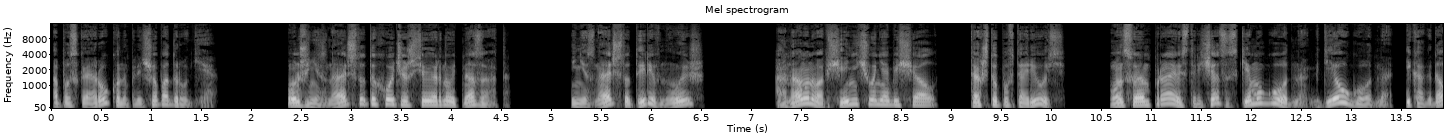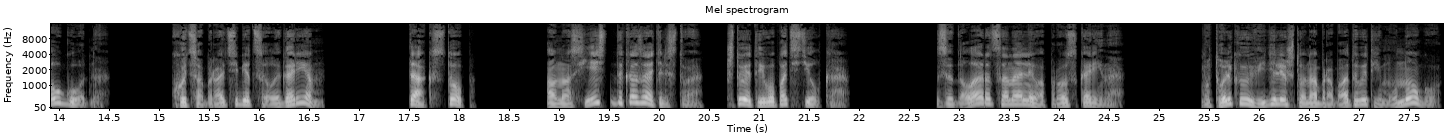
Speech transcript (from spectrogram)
опуская руку на плечо подруги. «Он же не знает, что ты хочешь все вернуть назад. И не знает, что ты ревнуешь. А нам он вообще ничего не обещал. Так что, повторюсь, он в своем праве встречаться с кем угодно, где угодно и когда угодно. Хоть собрать себе целый гарем. Так, стоп. А у нас есть доказательства, что это его подстилка? Задала рациональный вопрос Карина. Мы только увидели, что она обрабатывает ему ногу.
